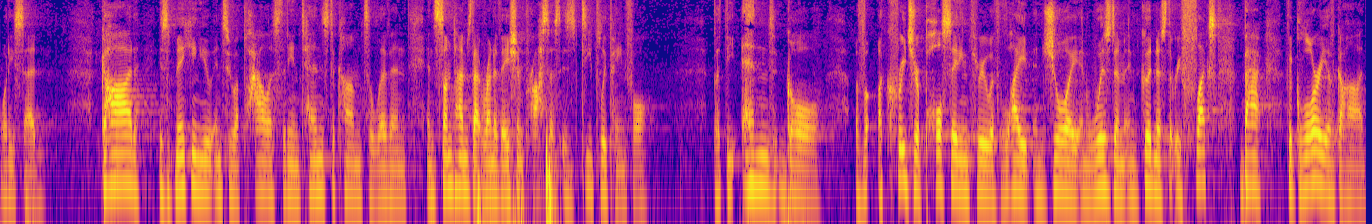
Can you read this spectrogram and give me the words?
what he said. God is making you into a palace that he intends to come to live in. And sometimes that renovation process is deeply painful. But the end goal of a creature pulsating through with light and joy and wisdom and goodness that reflects back the glory of God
